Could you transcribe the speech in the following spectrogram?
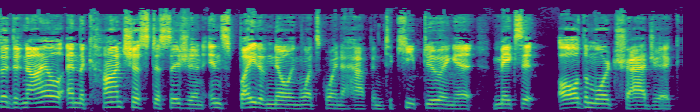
The denial and the conscious decision, in spite of knowing what's going to happen, to keep doing it makes it all the more tragic,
